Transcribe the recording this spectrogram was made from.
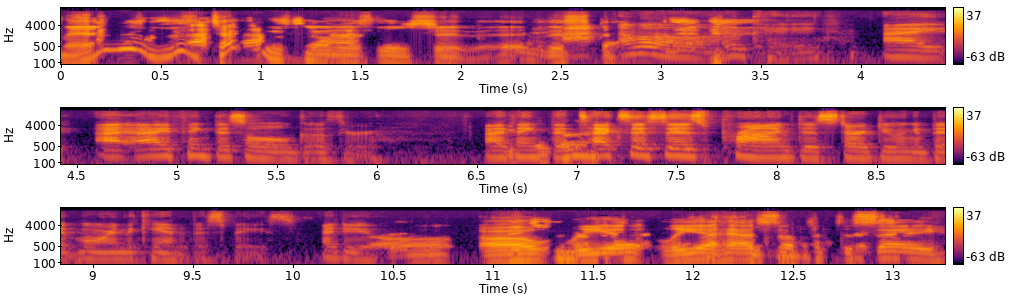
man. This is, this Texas telling this little shit. man. This I, stuff. well, okay. I, I I think this will go through. I think that Texas is primed to start doing a bit more in the cannabis space. I do. Oh, oh Leah, Leah has something to say.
